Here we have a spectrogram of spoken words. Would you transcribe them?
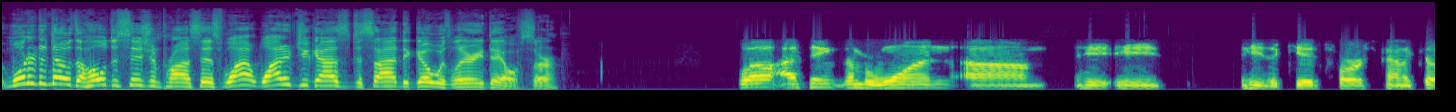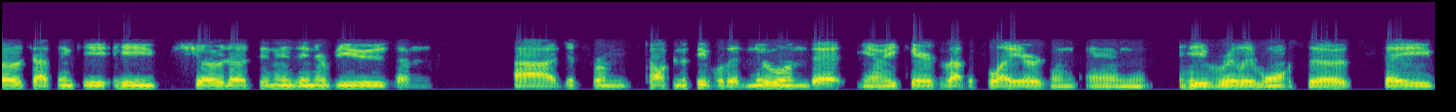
wanted to know the whole decision process. Why why did you guys decide to go with Larry Dale, sir? Well, I think number one, um, he he's he's a kids first kind of coach. I think he he showed us in his interviews and uh, just from talking to people that knew him that you know he cares about the players and and he really wants to stay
